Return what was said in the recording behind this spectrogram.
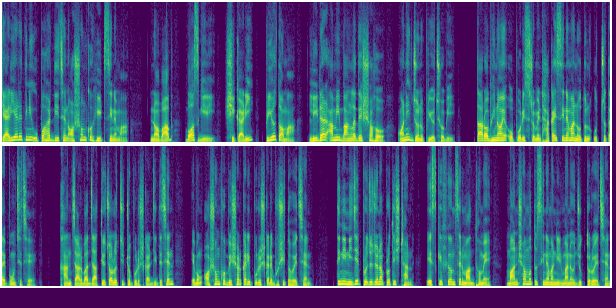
ক্যারিয়ারে তিনি উপহার দিয়েছেন অসংখ্য হিট সিনেমা। নবাব, বসগিরি, শিকারী, প্রিয়তমা, লিডার আমি বাংলাদেশ সহ অনেক জনপ্রিয় ছবি। তার অভিনয় ও পরিশ্রমে ঢাকাই সিনেমা নতুন উচ্চতায় পৌঁছেছে। খান চারবার জাতীয় চলচ্চিত্র পুরস্কার জিতেছেন এবং অসংখ্য বেসরকারি পুরস্কারে ভূষিত হয়েছেন। তিনি নিজের প্রযোজনা প্রতিষ্ঠান এসকে ফিল্মসের মাধ্যমে মানসম্মত সিনেমা নির্মাণেও যুক্ত রয়েছেন।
